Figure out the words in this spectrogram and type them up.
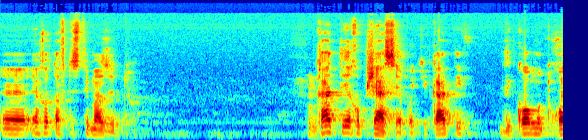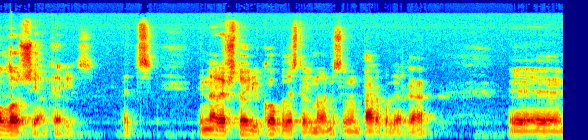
ε, έχω ταυτιστεί μαζί του. Κάτι έχω πιάσει από εκεί, κάτι δικό μου του έχω δώσει, αν θέλεις. Έτσι. Είναι ένα ρευστό υλικό που δεν στεγνώνεις, στεγνώνει πάρα πολύ αργά, ε,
